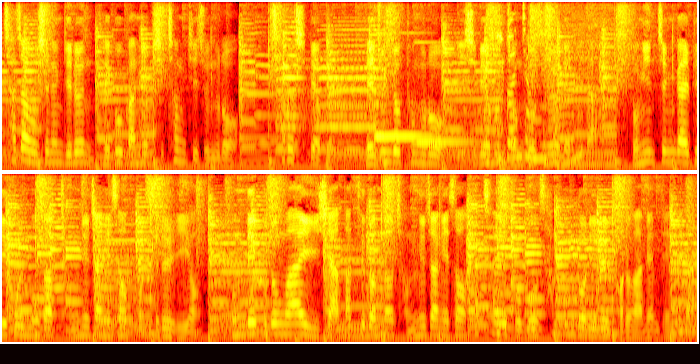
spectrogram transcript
찾아오시는 길은 대구광역시청 기준으로 차로 10여 분, 대중교통으로 20여 분 정도 소요됩니다. 동인찜갈비 골목 앞 정류장에서 버스를 이용, 동대 구동화의 위시 아파트 건너 정류장에서 하차에 도고 3분 거리를 걸어가면 됩니다.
